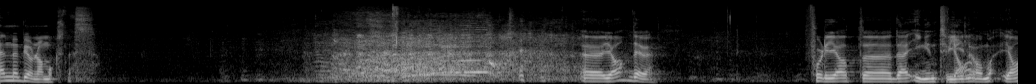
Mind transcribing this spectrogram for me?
enn med Bjørnar Moxnes? Uh, ja, det gjør jeg. Fordi at uh, det er ingen tvil Ja. om Ja,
